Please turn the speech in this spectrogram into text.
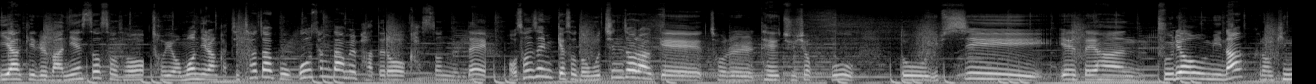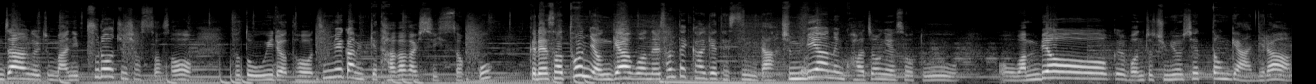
이야기를 많이 했었어서 저희 어머니랑 같이 찾아보고 상담을 받으러 갔었는데 어, 선생님께서 너무 친절하게 저를 대해주셨고 또 입시에 대한 두려움이나 그런 긴장을 좀 많이 풀어주셨어서 저도 오히려 더 친밀감 있게 다가갈 수 있었고 그래서 톤 연기학원을 선택하게 됐습니다. 준비하는 과정에서도 어, 완벽을 먼저 중요시했던 게 아니라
